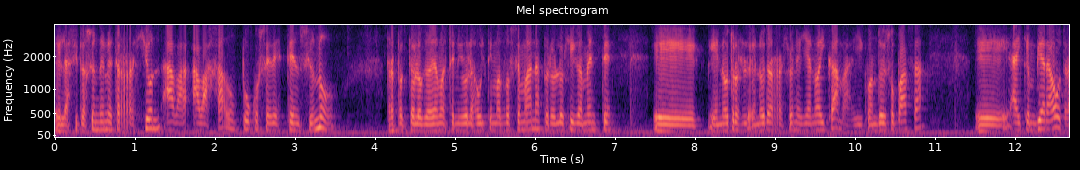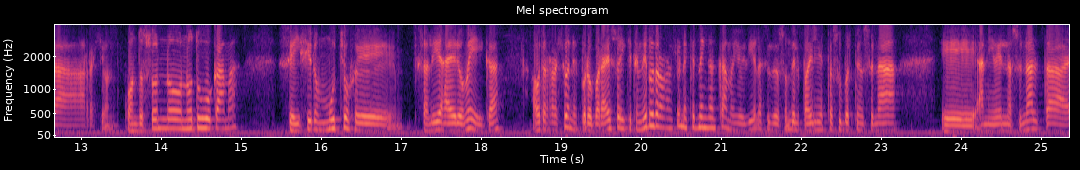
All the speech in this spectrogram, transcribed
Eh, la situación de nuestra región ha, bajado un poco, se destensionó respecto a lo que habíamos tenido las últimas dos semanas, pero lógicamente eh, en, otros, en otras regiones ya no hay camas y cuando eso pasa hay que enviar a otra región. Cuando Son no, no tuvo camas, se hicieron muchas salidas aeromédicas a otras regiones, pero para eso hay que tener otras regiones que tengan camas y hoy día la situación del país está súper tensionada eh, a nivel nacional está,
